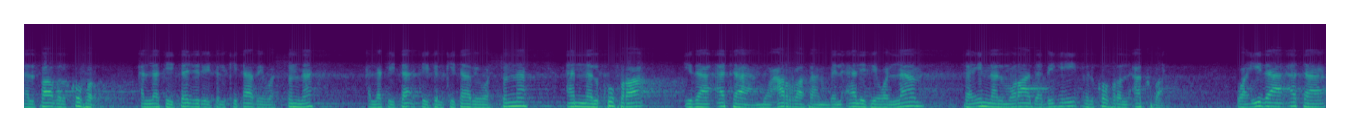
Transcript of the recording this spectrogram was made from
ألفاظ الكفر التي تجري في الكتاب والسنة التي تأتي في الكتاب والسنة أن الكفر إذا أتى معرفا بالألف واللام فإن المراد به الكفر الأكبر. وإذا أتى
